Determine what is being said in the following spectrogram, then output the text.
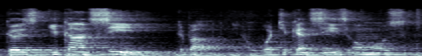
because you can't see about you know what you can see is almost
